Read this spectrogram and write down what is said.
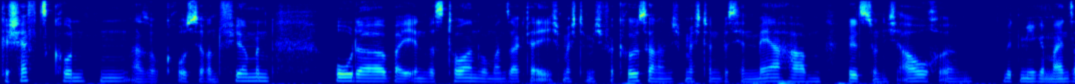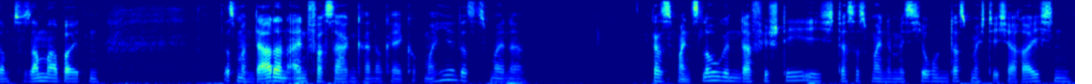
Geschäftskunden, also größeren Firmen oder bei Investoren, wo man sagt, hey, ich möchte mich vergrößern und ich möchte ein bisschen mehr haben, willst du nicht auch ähm, mit mir gemeinsam zusammenarbeiten? Dass man da dann einfach sagen kann, okay, guck mal hier, das ist meine das ist mein Slogan, dafür stehe ich, das ist meine Mission, das möchte ich erreichen.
